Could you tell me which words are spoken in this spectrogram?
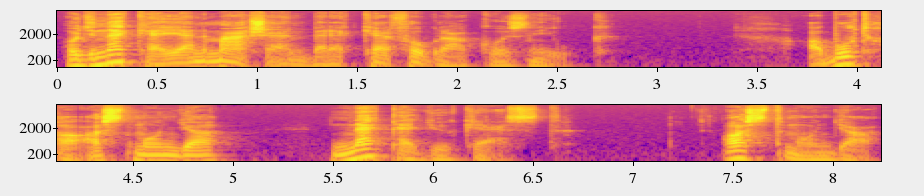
hogy ne kelljen más emberekkel foglalkozniuk. A buddha azt mondja, ne tegyük ezt. Azt mondja,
